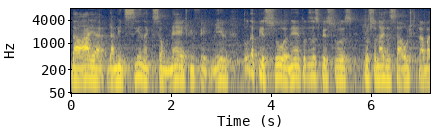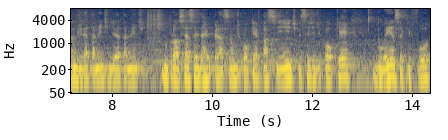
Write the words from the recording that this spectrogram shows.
da área da medicina, que são médico, enfermeiro, toda pessoa, né, todas as pessoas profissionais da saúde que trabalham diretamente e indiretamente no processo da recuperação de qualquer paciente, que seja de qualquer doença que for,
